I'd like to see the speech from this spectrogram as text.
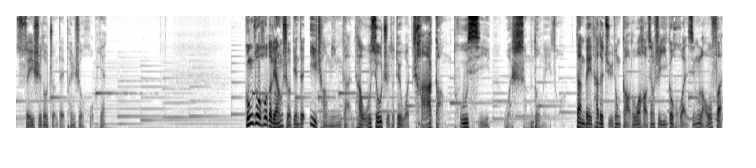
随时都准备喷射火焰。工作后的梁舍变得异常敏感，他无休止的对我查岗突袭，我什么都没做，但被他的举动搞得我好像是一个缓刑牢犯。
